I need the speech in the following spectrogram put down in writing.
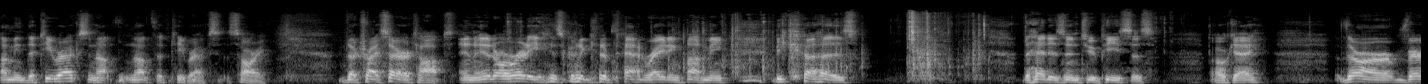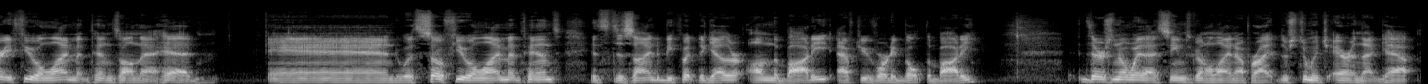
I mean the T-Rex, not not the T-Rex. Sorry, the Triceratops, and it already is going to get a bad rating on me because the head is in two pieces. Okay, there are very few alignment pins on that head, and with so few alignment pins, it's designed to be put together on the body after you've already built the body there's no way that seam's going to line up right. There's too much air in that gap.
